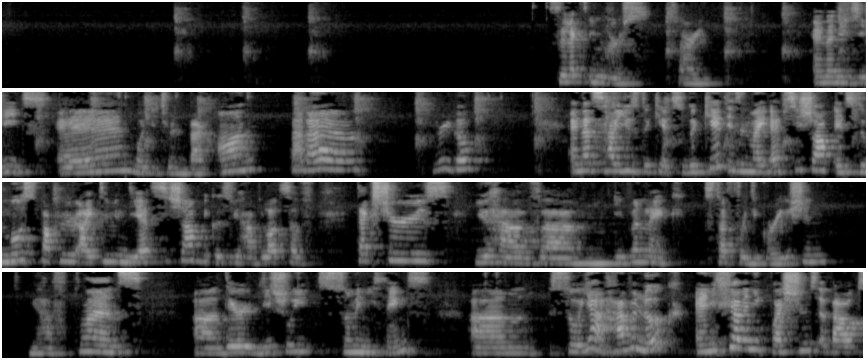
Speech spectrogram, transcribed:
select inverse, sorry. And then you delete. And when you turn back on, ta-da! There you go. And that's how you use the kit. So the kit is in my Etsy shop. It's the most popular item in the Etsy shop because you have lots of textures. You have um, even like stuff for decoration. You have plants. Uh, there are literally so many things. Um, so yeah, have a look. And if you have any questions about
